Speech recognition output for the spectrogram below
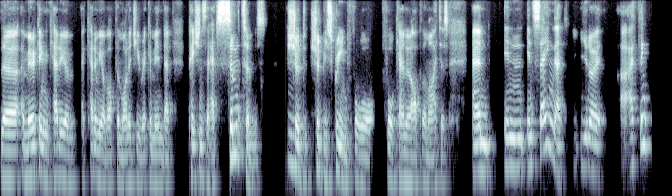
the American Academy of, Academy of Ophthalmology recommend that patients that have symptoms should mm. should be screened for for Candida ophthalmitis. And in in saying that, you know, I think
